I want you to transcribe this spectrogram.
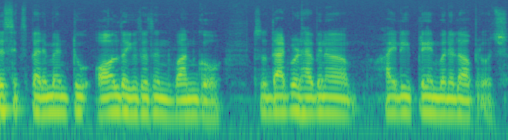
this experiment to all the users in one go. So that would have been a highly plain vanilla approach.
